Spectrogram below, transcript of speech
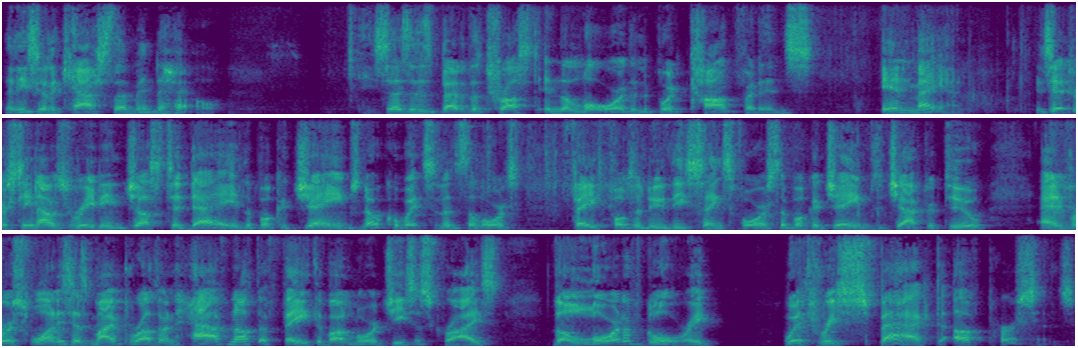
then he's going to cast them into hell. He says it is better to trust in the Lord than to put confidence in man. It's interesting. I was reading just today the book of James. No coincidence. The Lord's faithful to do these things for us. The book of James, chapter 2 and verse 1, he says, My brethren, have not the faith of our Lord Jesus Christ, the Lord of glory, with respect of persons.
